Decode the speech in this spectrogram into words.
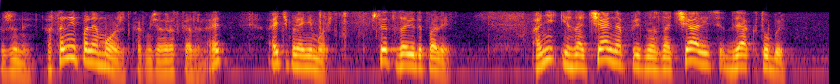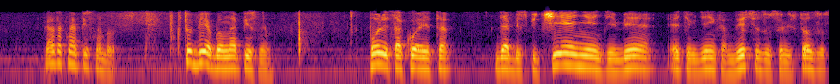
жены. Остальные поля может, как мы сейчас рассказывали, а, а эти поля не может. Что это за виды полей? Они изначально предназначались для ктубы. Прямо так написано было. В ктубе было написано, поле такое-то для обеспечения тебе этих денег, там 200 зус или 100 зус.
